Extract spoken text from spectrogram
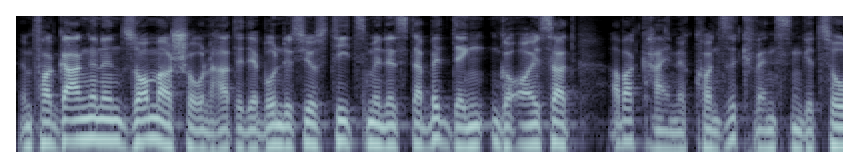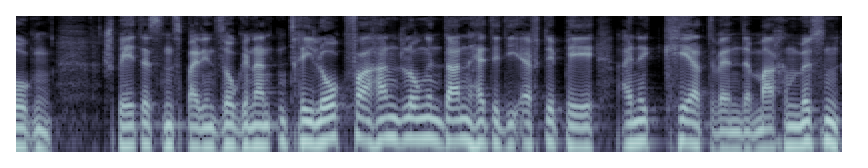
Im vergangenen Sommer schon hatte der Bundesjustizminister Bedenken geäußert, aber keine Konsequenzen gezogen. Spätestens bei den sogenannten Trilogverhandlungen dann hätte die FDP eine Kehrtwende machen müssen,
